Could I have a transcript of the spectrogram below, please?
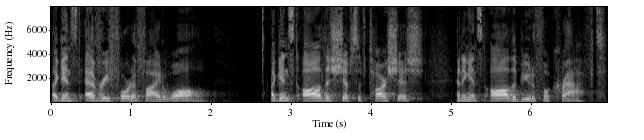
against every fortified wall, against all the ships of Tarshish, and against all the beautiful craft.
